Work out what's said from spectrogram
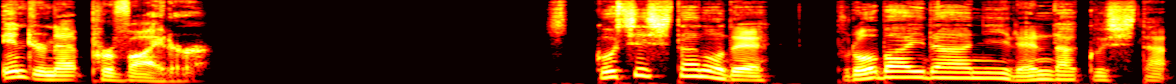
ー、Internet provider. 引っ越ししたのでプロバイダーに連絡した。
